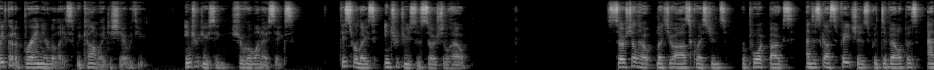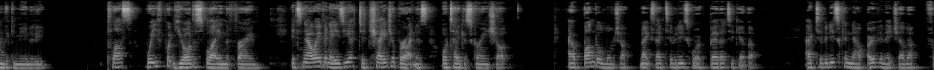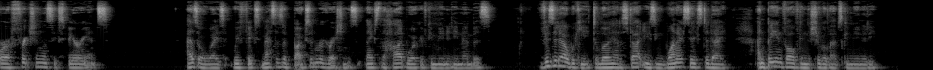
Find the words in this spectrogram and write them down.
We've got a brand new release we can't wait to share with you. Introducing Sugar 106. This release introduces social help. Social help lets you ask questions, report bugs, and discuss features with developers and the community. Plus, we've put your display in the frame. It's now even easier to change your brightness or take a screenshot. Our bundle launcher makes activities work better together. Activities can now open each other for a frictionless experience. As always, we've fixed masses of bugs and regressions thanks to the hard work of community members. Visit our wiki to learn how to start using 106 today and be involved in the Sugar Labs community.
